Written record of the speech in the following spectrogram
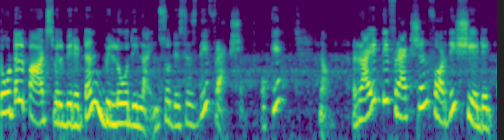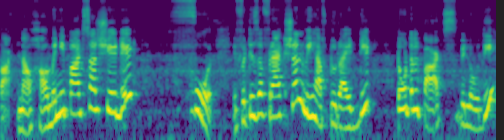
total parts will be written below the line. So this is the fraction. Okay? Now Write the fraction for the shaded part. Now, how many parts are shaded? 4. If it is a fraction, we have to write the total parts below the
